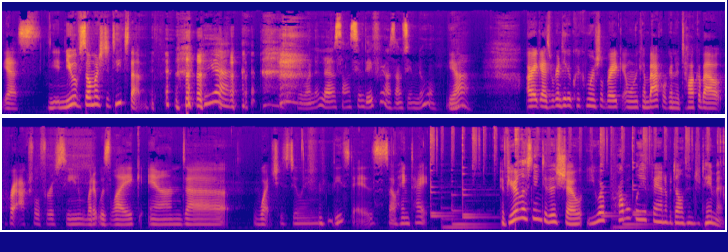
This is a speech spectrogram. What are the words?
yes and you have so much to teach them yeah, they want to learn something different, something new. Yeah. All right, guys, we're going to take a quick commercial break. And when we come back, we're going to talk about her actual first scene, what it was like, and uh, what she's doing these days. So hang tight. If you're listening to this show, you are probably a fan of adult entertainment.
